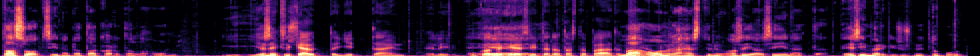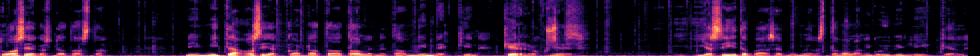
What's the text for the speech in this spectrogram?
tasot siinä datakartalla on. Ja Meneekö se jos- käyttäjittäin, eli kuka tekee siitä datasta päätöksiä? Mä oon vai? lähestynyt asiaa siinä, että esimerkiksi jos nyt on puhuttu asiakasdatasta, niin mitä asiakkaan dataa tallennetaan minnekin kerrokseen. Yes. Ja siitä pääsee mun mielestä tavallaan niin kuin hyvin liikkeelle.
